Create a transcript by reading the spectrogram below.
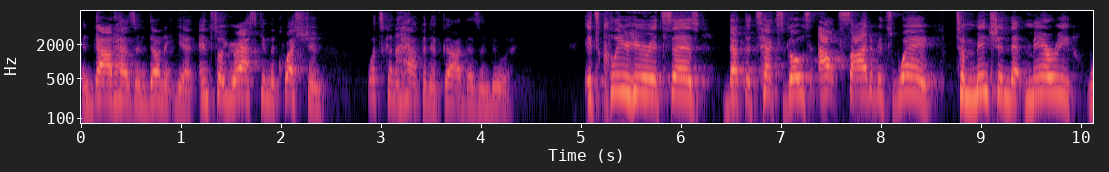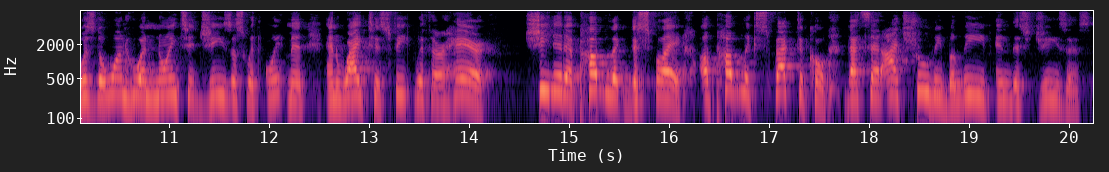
And God hasn't done it yet. And so you're asking the question what's going to happen if God doesn't do it? It's clear here it says that the text goes outside of its way to mention that Mary was the one who anointed Jesus with ointment and wiped his feet with her hair. She did a public display, a public spectacle that said, I truly believe in this Jesus.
